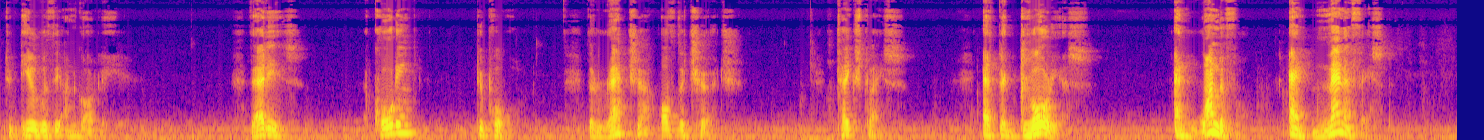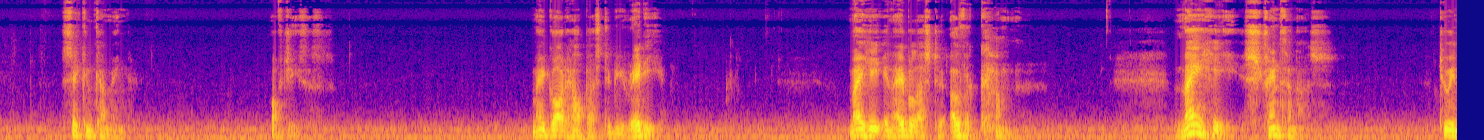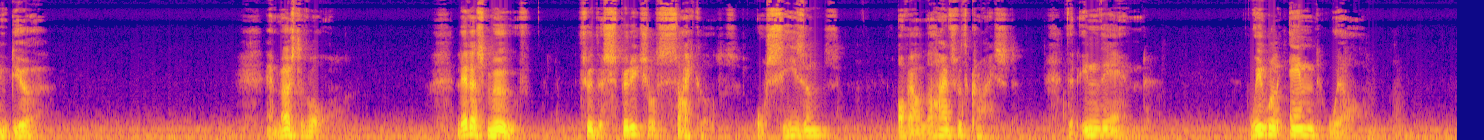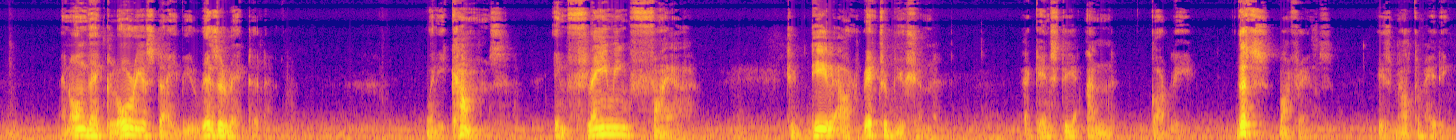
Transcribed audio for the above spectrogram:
to deal with the ungodly. That is, according to Paul, the rapture of the church takes place at the glorious and wonderful and manifest second coming of Jesus. May God help us to be ready. May He enable us to overcome. May He strengthen us to endure. And most of all, let us move through the spiritual cycles or seasons of our lives with Christ, that in the end, we will end well. And on that glorious day be resurrected when he comes in flaming fire to deal out retribution against the ungodly. This, my friends, is Malcolm Hedding.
